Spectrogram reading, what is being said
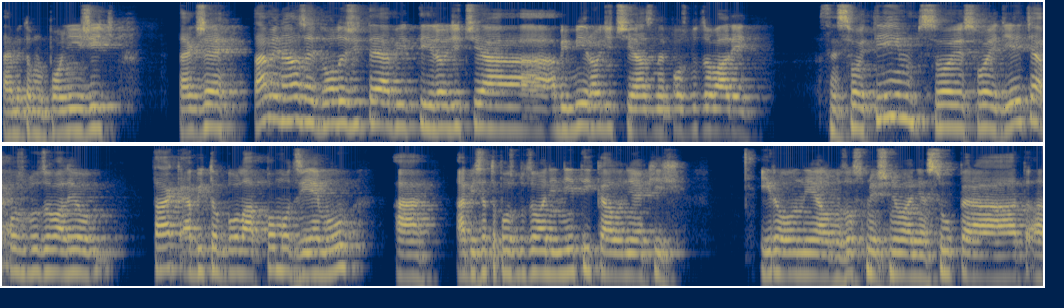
dajme tomu ponížiť. Takže tam je naozaj dôležité, aby tí rodičia, aby my rodičia sme pozbudzovali ten svoj tým, svoje, svoje dieťa a pozbudzovali ho tak, aby to bola pomoc jemu a aby sa to pozbudzovanie netýkalo nejakých irónie alebo zosmiešňovania súpera a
